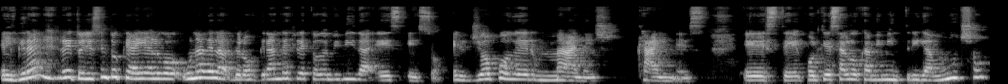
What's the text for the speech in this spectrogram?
el gran reto. Yo siento que hay algo, uno de, de, los grandes retos de mi vida es eso, el yo poder manage kindness, este, porque es algo que a mí me intriga mucho,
